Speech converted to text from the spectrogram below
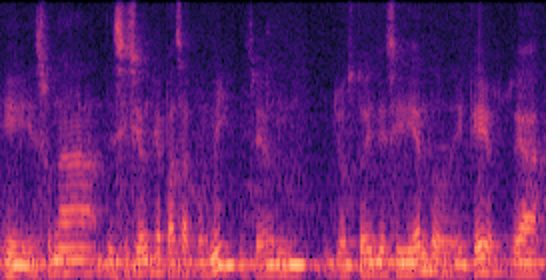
eh, es una decisión que pasa por mí, o sea, yo estoy decidiendo de que o sea,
